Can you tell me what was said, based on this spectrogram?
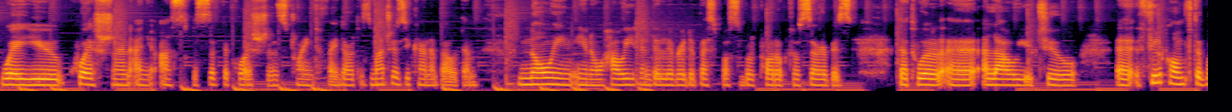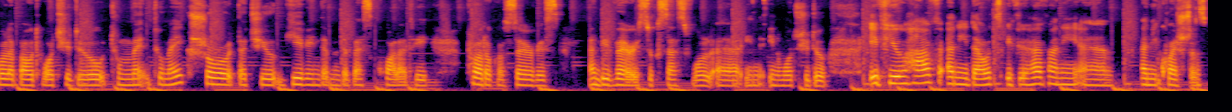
where you question and you ask specific questions trying to find out as much as you can about them knowing you know how you can deliver the best possible product or service that will uh, allow you to uh, feel comfortable about what you do to, ma- to make sure that you're giving them the best quality product or service and be very successful uh, in, in what you do. If you have any doubts, if you have any um, any questions,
